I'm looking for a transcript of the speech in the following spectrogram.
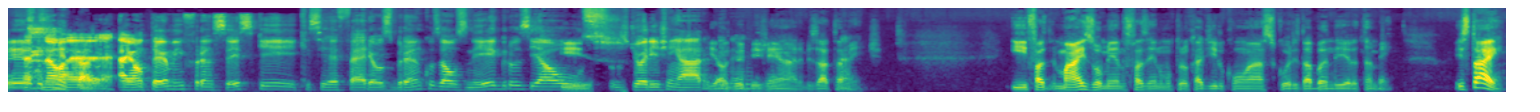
é, não, é, é um termo em francês que, que se refere aos brancos, aos negros e aos de origem árabe. E aos né? de origem árabe, exatamente. É. E faz, mais ou menos fazendo um trocadilho com as cores da bandeira também. Stein,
